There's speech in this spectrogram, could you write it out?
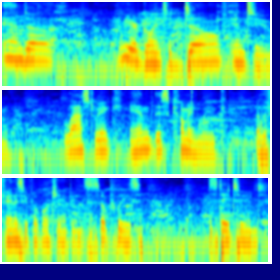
And uh, we are going to delve into last week and this coming week of the Fantasy Football Champions. So please stay tuned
